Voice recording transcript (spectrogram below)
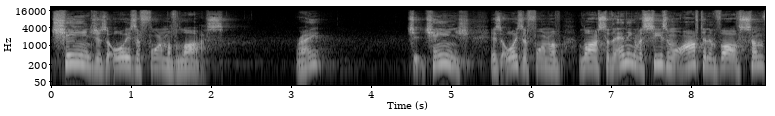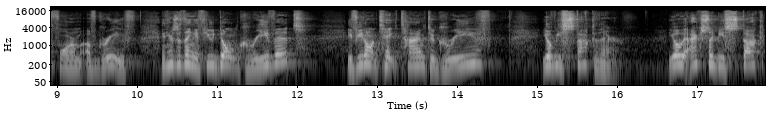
change is always a form of loss, right? Ch- change is always a form of loss. So the ending of a season will often involve some form of grief. And here's the thing if you don't grieve it, if you don't take time to grieve, you'll be stuck there. You'll actually be stuck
